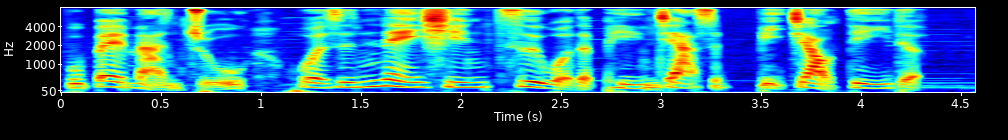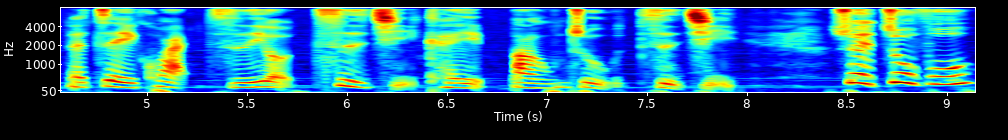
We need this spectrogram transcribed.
不被满足，或者是内心自我的评价是比较低的。那这一块只有自己可以帮助自己。所以祝福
